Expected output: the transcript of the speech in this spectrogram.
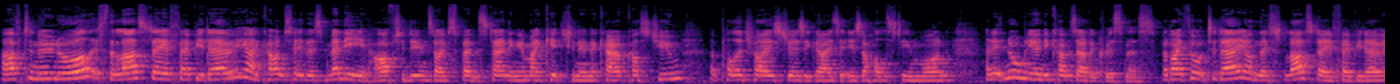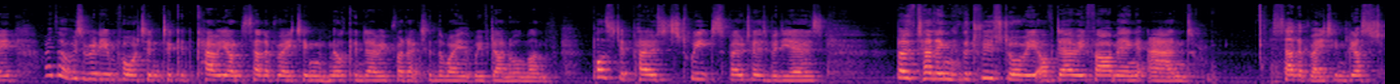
Afternoon all, it's the last day of February. I can't say there's many afternoons I've spent standing in my kitchen in a cow costume. Apologise Jersey guys, it is a Holstein one and it normally only comes out at Christmas. But I thought today, on this last day of February, I thought it was really important to carry on celebrating milk and dairy products in the way that we've done all month. Positive posts, tweets, photos, videos, both telling the true story of dairy farming and celebrating just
